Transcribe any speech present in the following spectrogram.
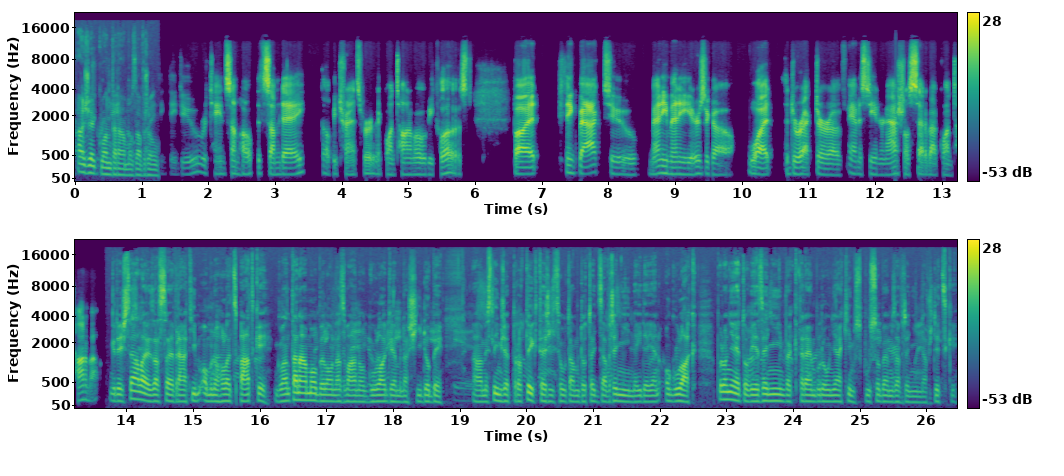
a že Guantanamo zavřou. But think back to many, many years ago, what Když se ale zase vrátím o mnoho let zpátky, Guantanamo bylo nazváno gulagem naší doby. A myslím, že pro ty, kteří jsou tam doteď zavření, nejde jen o gulag. Pro ně je to vězení, ve kterém budou nějakým způsobem zavření navždycky.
